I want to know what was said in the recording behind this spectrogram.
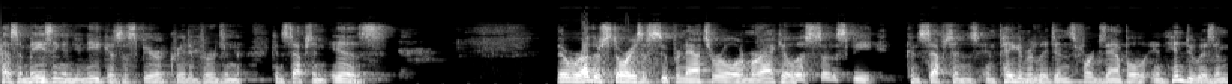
As amazing and unique as a Spirit created virgin conception is. There were other stories of supernatural or miraculous, so to speak, conceptions in pagan religions. For example, in Hinduism,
